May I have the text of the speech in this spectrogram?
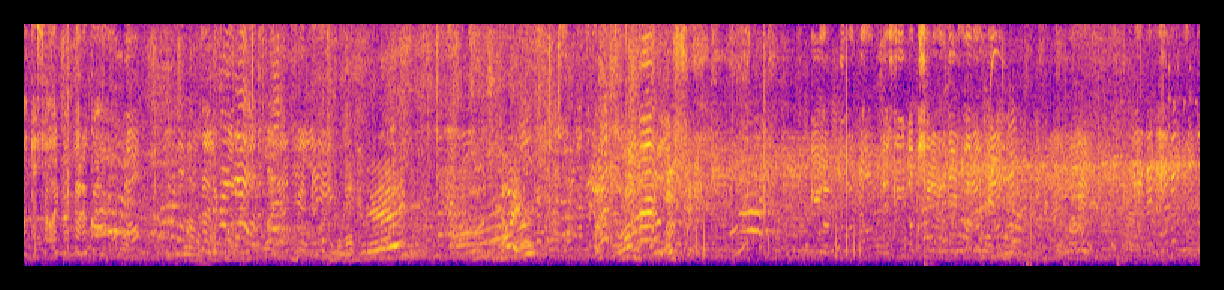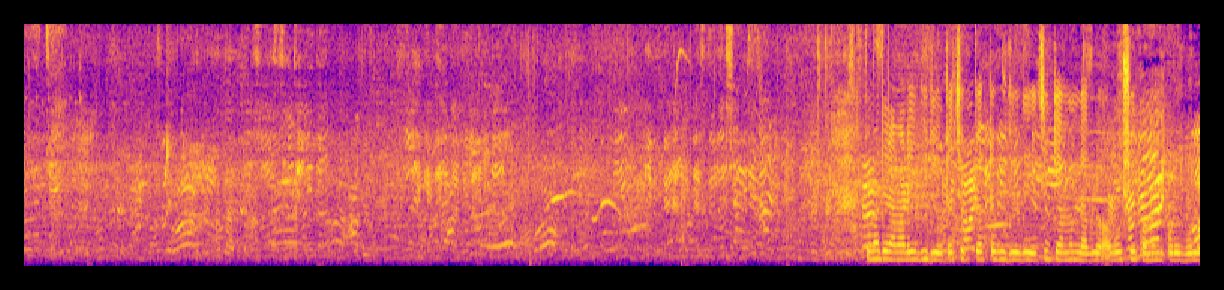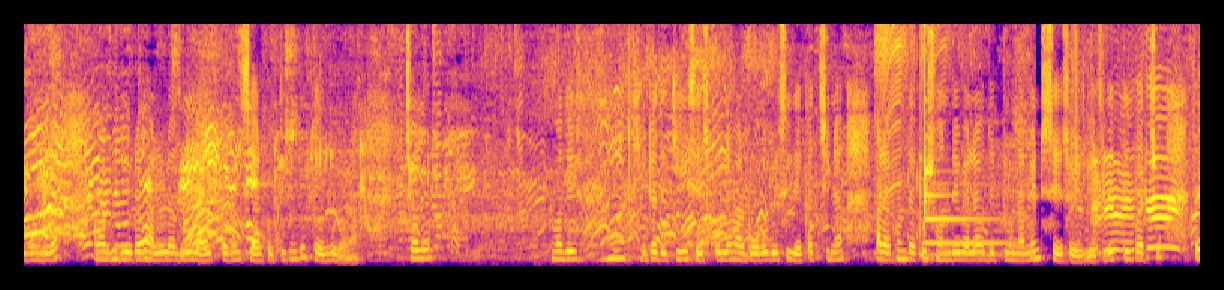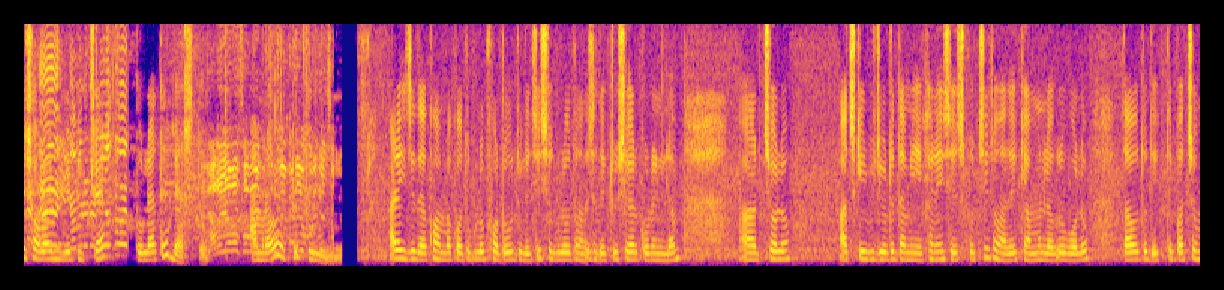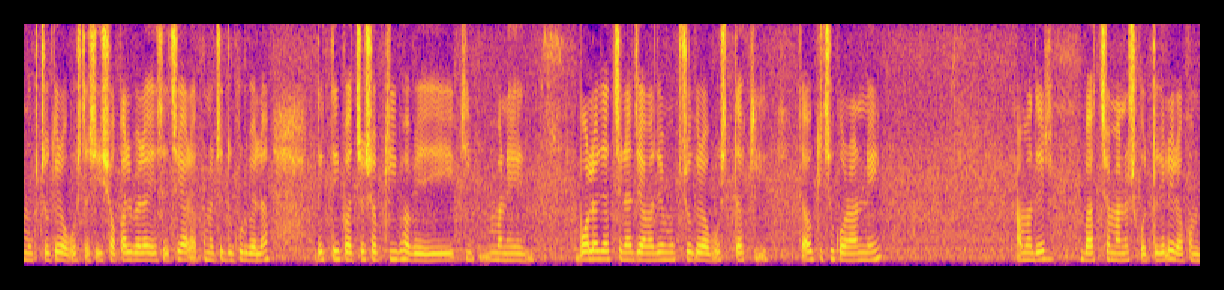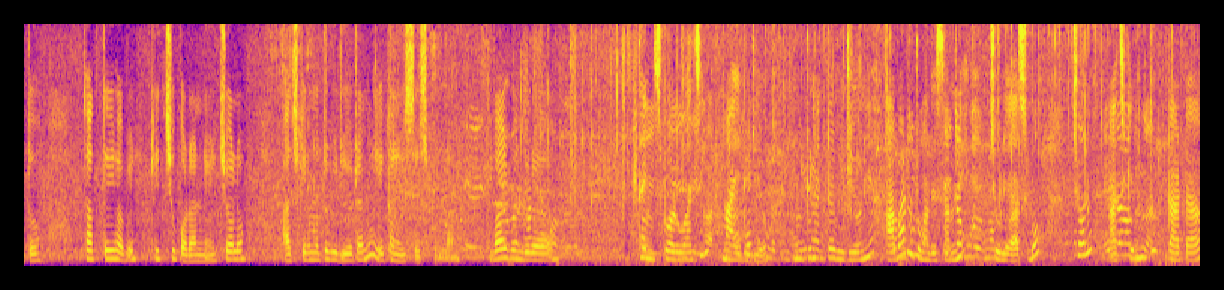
أتساءل من تركها هنا ومن ذلك তোমাদের আমার এই ভিডিওটা ছোট্ট একটা ভিডিও দিয়েছি। কেমন লাগল অবশ্যই কমেন্ট করে বলো বন্ধুরা। আমার ভিডিওটা ভালো লাগলে লাইক কমেন্ট শেয়ার করতে কিন্তু কেউ ভুলো না। চলো তোমাদের এটা দেখিয়েই শেষ করলাম। আর বড় বেশি দেখাচ্ছি না। আর এখন দেখো সন্ধেবেলা ওদের টুর্নামেন্ট শেষ হয়ে গিয়েছে, দেখতেই পাচ্ছ? তাই সবাই মিলে পিকচার তোলাতে ব্যস্ত। আমরাও একটু তুলে নিই। আর এই যে দেখো আমরা কতগুলো ফটোও তুলেছি, সেগুলোও তোমাদের সাথে একটু শেয়ার করে নিলাম। আর চলো, আজকের ভিডিওটাতে আমি এখানেই শেষ করছি। তোমাদের কেমন লাগল বলো? তাও তো দেখতে পাচ্ছ মুখ চোখের অবস্থা। সেই সকালবেলা এসেছে আর এখন হচ্ছে দুপুরবেলা। দেখতেই পাচ্ছ সব কীভাবে, কি মানে বলা যাচ্ছে না যে আমাদের মুখ চোখের অবস্থা কী। তাও কিছু করার নেই। আমাদের বাচ্চা মানুষ করতে গেলে এরকম তো থাকতেই হবে, কিচ্ছু করার নেই। চলো, আজকের মতো ভিডিওটা আমি এখানেই শেষ করলাম। বাই বন্ধুরা। Thanks for watching my video নতুন একটা ভিডিও নিয়ে আবারও তোমাদের সামনে চলে আসব। চলো, আজকের মতো টাটা।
